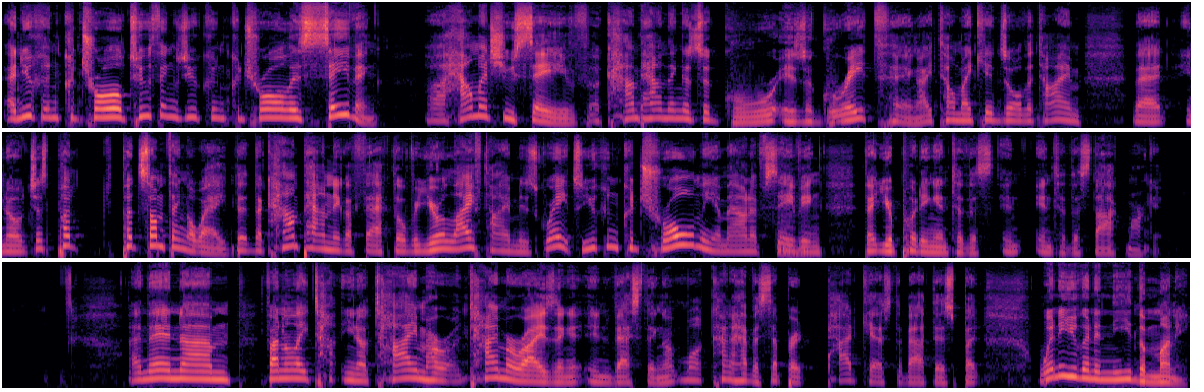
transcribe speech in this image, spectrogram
And you can control two things you can control is saving. Uh, how much you save. Uh, compounding is a gr- is a great thing. I tell my kids all the time that you know just put put something away. The, the compounding effect over your lifetime is great, so you can control the amount of saving mm-hmm. that you're putting into this in, into the stock market. And then um, finally, t- you know, time hor- time horizon investing. Uh, we'll kind of have a separate podcast about this, but when are you going to need the money?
